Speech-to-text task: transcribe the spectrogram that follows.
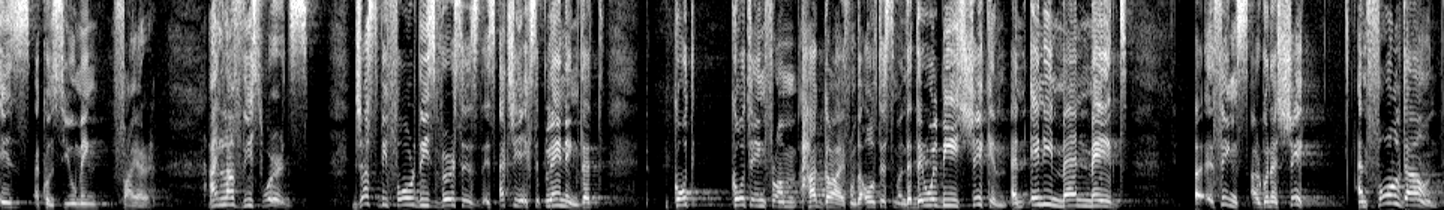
is a consuming fire. I love these words. Just before these verses, it's actually explaining that, quote, quoting from Haggai from the Old Testament, that there will be shaken and any man made uh, things are going to shake and fall down.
